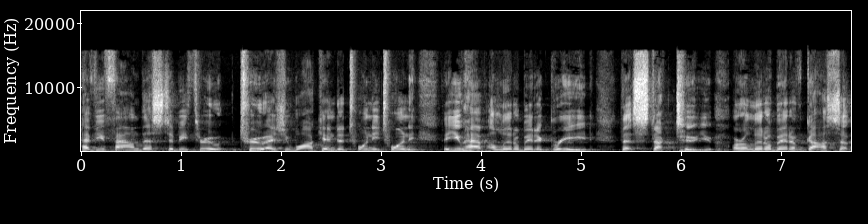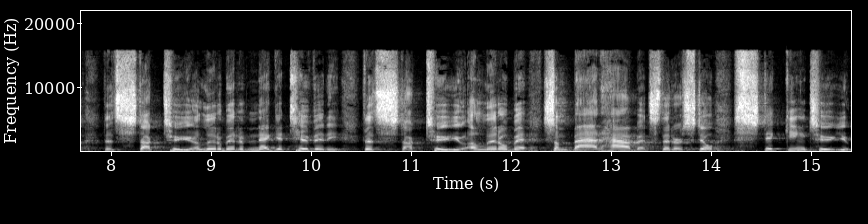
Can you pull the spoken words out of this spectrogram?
Have you found this to be true, true as you walk into 2020? That you have a little bit of greed that stuck to you, or a little bit of gossip that stuck to you, a little bit of negativity that stuck to you, a little bit, some bad habits that are still sticking to you.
